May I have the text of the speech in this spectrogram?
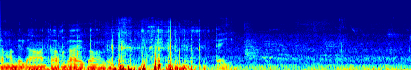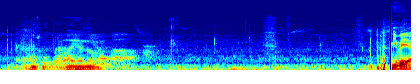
ചമ്മന്തി എല്ലാം അച്ചാറും ചായയൊക്കെ വന്നിട്ടുണ്ട്. സെറ്റായി. സൂപ്പർ ആയാലോ യു ഭയ്യ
